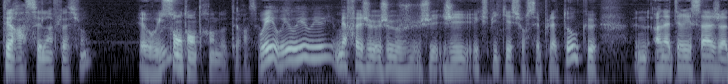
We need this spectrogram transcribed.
terrassé l'inflation? Eh sont en train de terrasser. Oui, oui, oui, oui. Mais enfin, j'ai expliqué sur ces plateaux qu'un atterrissage euh,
